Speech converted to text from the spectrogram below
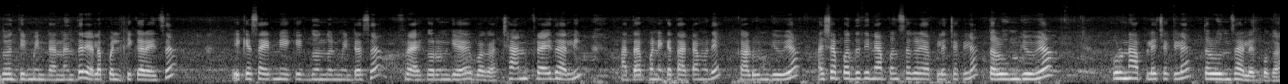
दोन तीन मिनटानंतर याला पलटी करायचं. एका साईडने एक एक दोन दोन मिनटं असं फ्राय करून घ्या बघा. छान फ्राय झाली. आता आपण एका ताटामध्ये काढून घेऊया. अशा पद्धतीने आपण सगळे आपल्या चकल्या तळून घेऊया. पूर्ण आपल्या चकल्या तळून झाल्यात बघा.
